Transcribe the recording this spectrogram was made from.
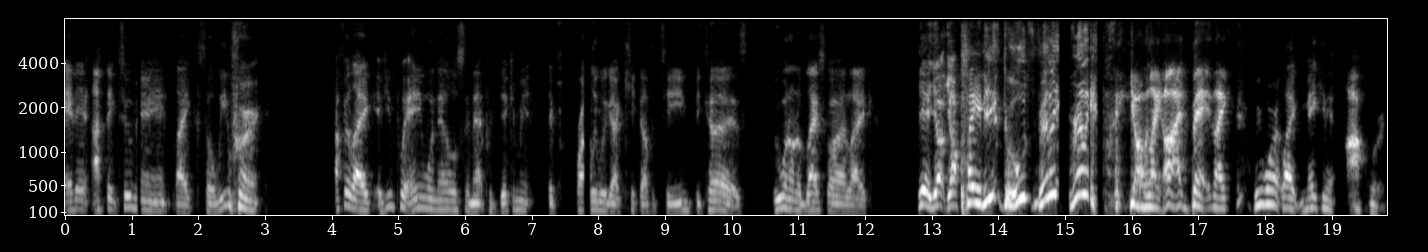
and then I think too, man. Like, so we weren't. I feel like if you put anyone else in that predicament, they probably would have got kicked off the team because we went on a black squad like yeah, y'all y'all playing these dudes, really, really? Yo, like, oh, I bet. Like, we weren't like making it awkward.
